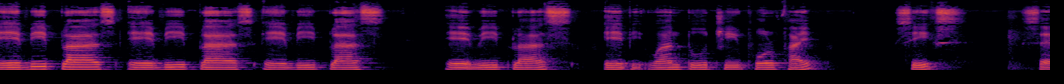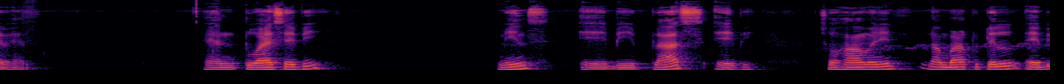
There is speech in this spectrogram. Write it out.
ab plus ab plus ab plus ab plus ab 1 2 3 4 5 6 7 and twice ab means ab plus ab so how many number of total ab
